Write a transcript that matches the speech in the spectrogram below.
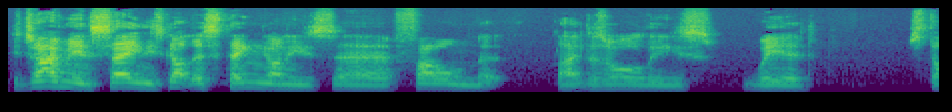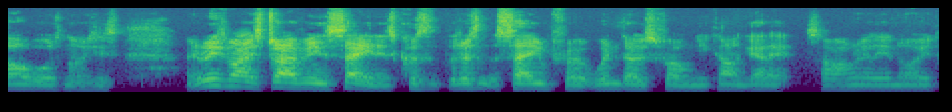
He's driving me insane. He's got this thing on his uh, phone that like does all these weird Star Wars noises. And the reason why it's driving me insane is because there isn't the same for Windows Phone. You can't get it, so I'm really annoyed.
